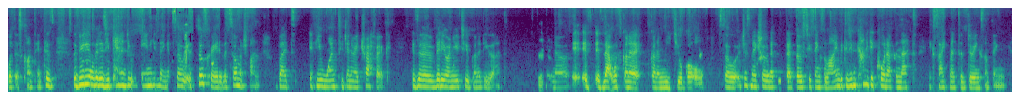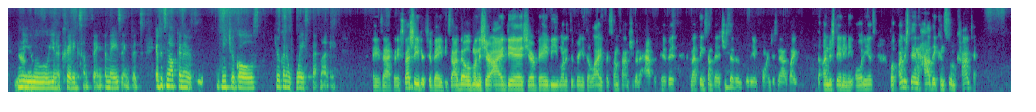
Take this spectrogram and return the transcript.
with this content? Because the beauty of it is you can do anything. It's so it's so creative. It's so much fun. But if you want to generate traffic is a video on youtube going to do that? Yeah. you know is, is that what's going to going to meet your goal so just make sure that that those two things align because you can kind of get caught up in that excitement of doing something yeah. new, you know, creating something amazing. But if it's not going to meet your goals, you're going to waste that money. Exactly, especially if it's your baby. So I know when it's your idea, it's your baby, you wanted to bring it to life, but sometimes you're going to have to pivot. And I think something that you said is really important just now is like the understanding the audience, but understanding how they consume content,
